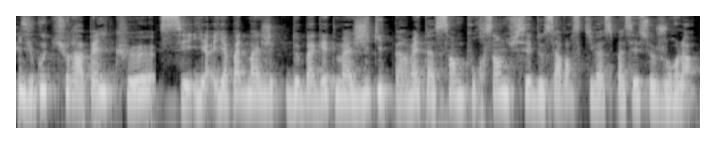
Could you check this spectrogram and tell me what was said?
Du coup, tu rappelles que il y a, pas de, baguette magique qui te permette à 100%, tu sais, de savoir ce qui va se passer ce jour-là.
